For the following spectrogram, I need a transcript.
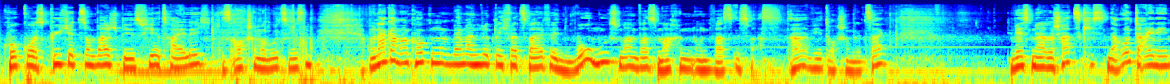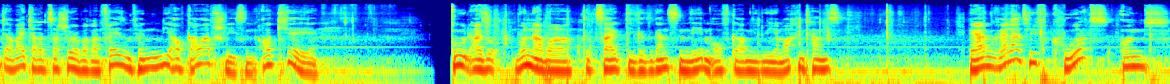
Kokos Küche zum Beispiel ist vierteilig, ist auch schon mal gut zu wissen. Und dann kann man gucken, wenn man wirklich verzweifelt, wo muss man was machen und was ist was. Da wird auch schon gezeigt. Du wirst mehrere Schatzkisten, darunter eine hinter weiteren zerstörbaren Felsen finden, die Aufgabe abschließen. Okay. Gut, also wunderbar gezeigt, die ganzen Nebenaufgaben, die du hier machen kannst. Werden relativ kurz und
